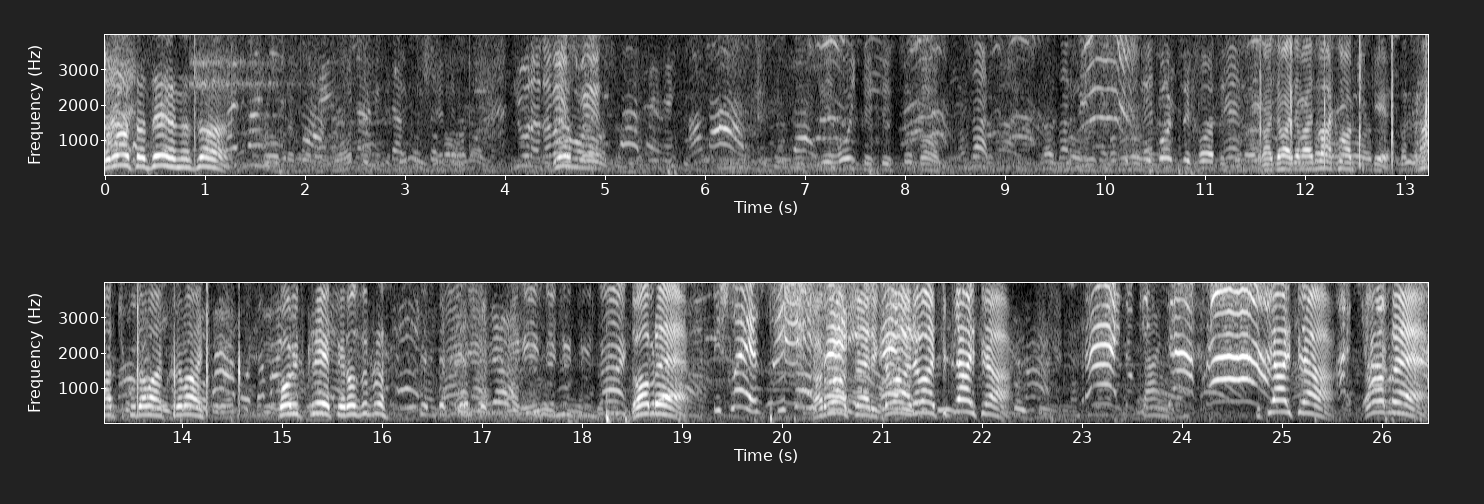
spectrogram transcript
Ворота де назад? Юра, давай швидше! Когось не хватить. Давай, давай, давай, давай, хлопчики. Нарчику давай, відкривай. Ко відкрити, розібра. Більше чуть-чуть! Пішли! Добре. Пішов! Хорош, Ерік, давай, давай, ціпляйся. Грай до кінця! Грай! Ціпляйся. Добре.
